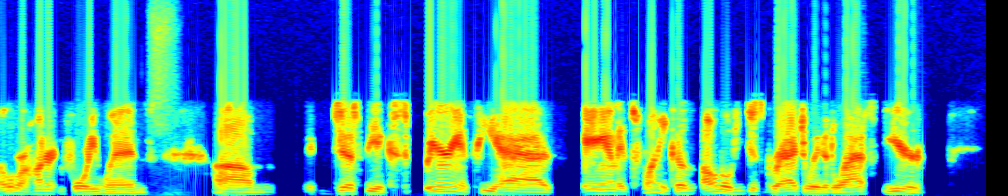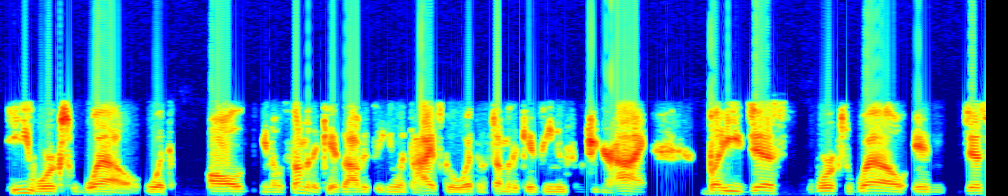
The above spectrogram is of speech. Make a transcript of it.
over 140 wins, um, just the experience he has. And it's funny because although he just graduated last year, he works well with all, you know, some of the kids obviously he went to high school with and some of the kids he knew from junior high, but he just works well in just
